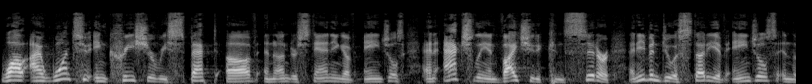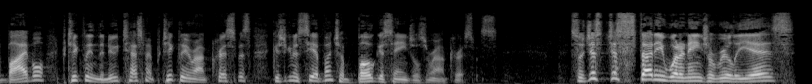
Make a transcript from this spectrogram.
While I want to increase your respect of and understanding of angels, and actually invite you to consider and even do a study of angels in the Bible, particularly in the New Testament, particularly around Christmas, because you're going to see a bunch of bogus angels around Christmas. So just, just study what an angel really is.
